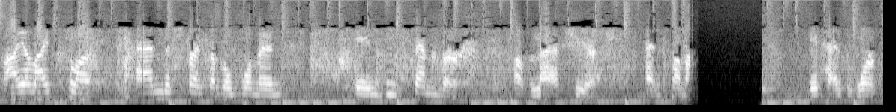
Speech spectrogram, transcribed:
BioLife Plus and the Strength of a Woman in December of last year. And from it has worked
